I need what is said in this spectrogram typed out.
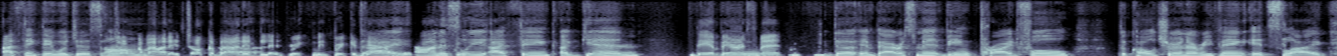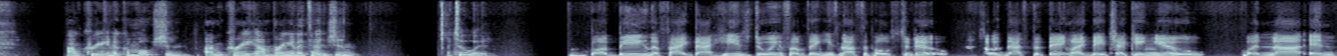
I think they were just um, talk about it. Talk about it. Let break break it down. I honestly, I think again, the embarrassment. the embarrassment, being prideful, the culture and everything. It's like I'm creating a commotion. I'm creating. I'm bringing attention to it. but being the fact that he's doing something he's not supposed to do. So that's the thing. Like they checking you, but not and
